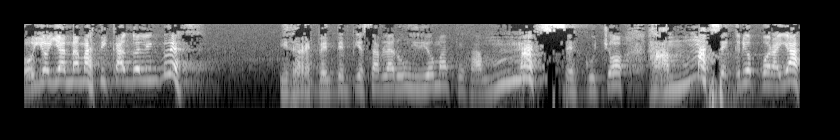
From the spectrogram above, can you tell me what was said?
o yo ya anda masticando el inglés, y de repente empieza a hablar un idioma que jamás se escuchó, jamás se crió por allá,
